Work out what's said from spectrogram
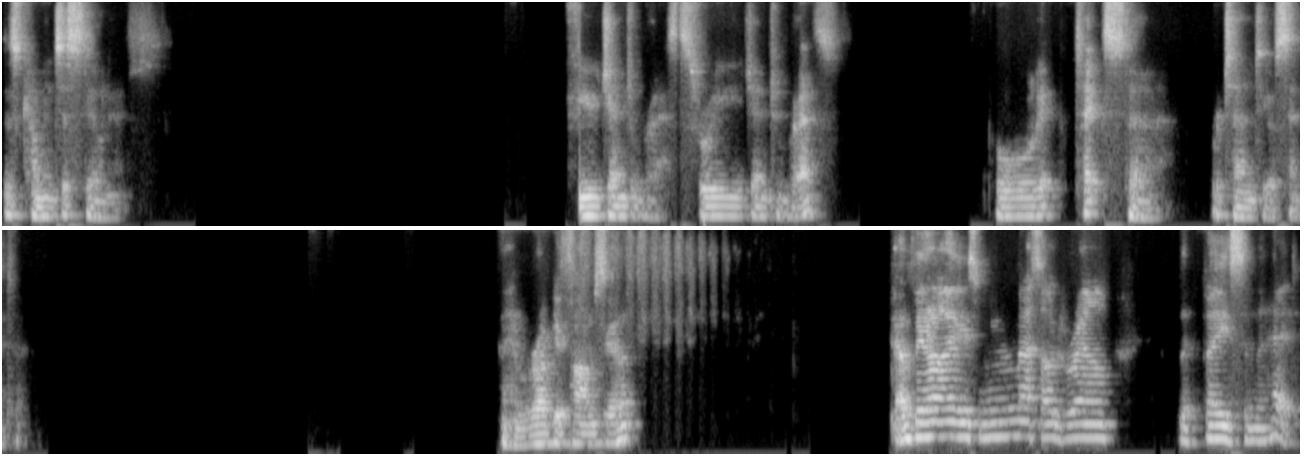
Just come into stillness. Few gentle breaths, three gentle breaths. All it takes to return to your center. And rub your palms together. Open your eyes, massage around the face and the head.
